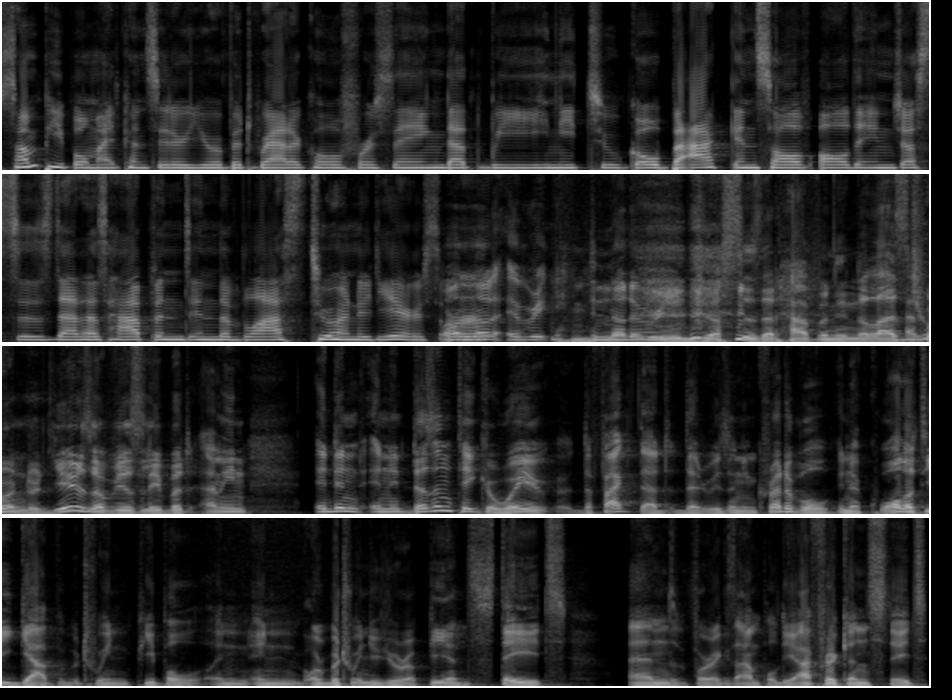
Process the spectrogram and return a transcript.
some people might consider you a bit radical for saying that we need to go back and solve all the injustice that has happened in the last 200 years Well, or not every not every injustice that happened in the last 200 years, obviously, but I mean, it didn't, and it doesn't take away the fact that there is an incredible inequality gap between people in, in or between the European states and, for example, the African states.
